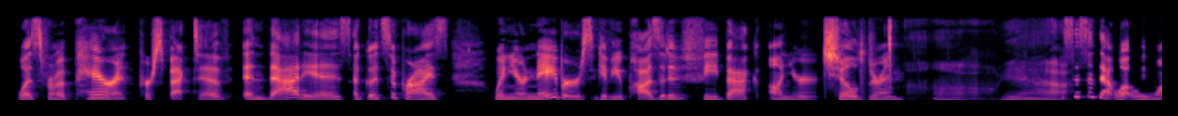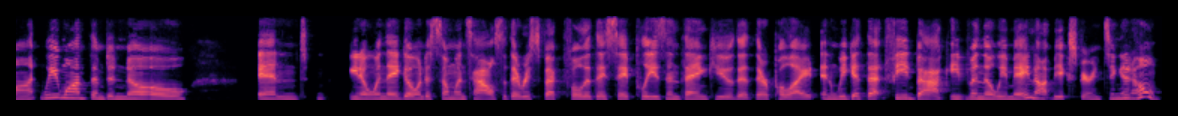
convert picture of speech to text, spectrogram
was from a parent perspective. And that is a good surprise when your neighbors give you positive feedback on your children. Oh, yeah. This isn't that what we want. We want them to know and you know when they go into someone's house that they're respectful that they say please and thank you that they're polite and we get that feedback even though we may not be experiencing it at home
